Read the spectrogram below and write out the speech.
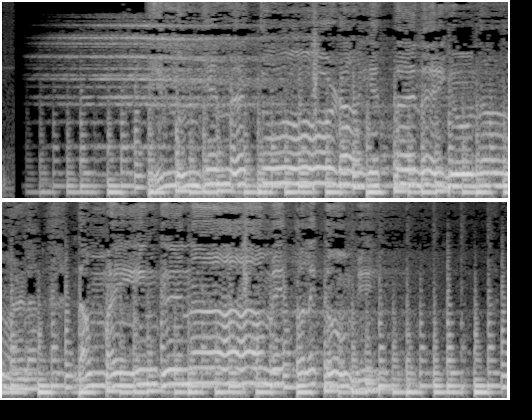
எத்தனையோ நாளா நம்மை இங்கு நாமே தொலைத்தோமே.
